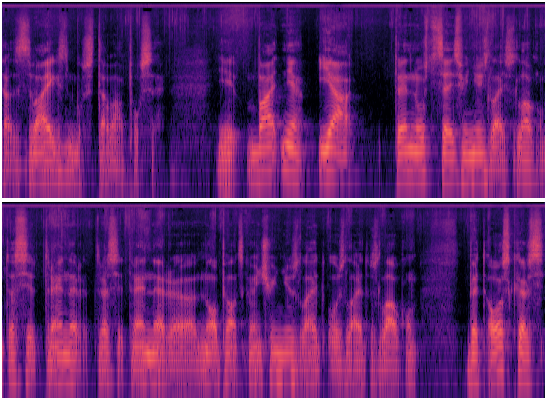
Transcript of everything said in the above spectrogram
tā zvaigzne būs tavā pusē. Ja, Batņa, jā, treneris uzticējis viņu izlaist uz laukumu. Tas ir treneris trener, uh, nopelns, ka viņš viņu uzlaid, uzlaid uz laukumu. Bet Oskars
